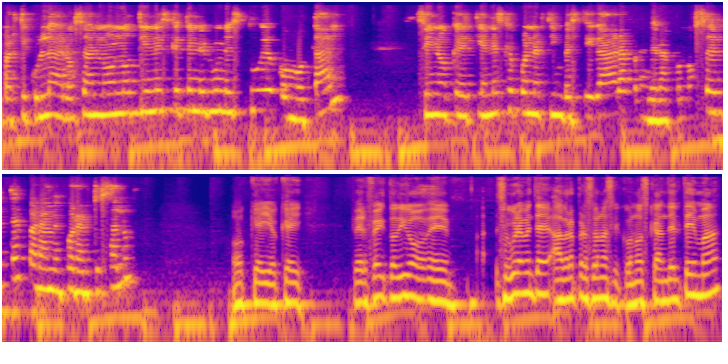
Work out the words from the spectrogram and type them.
particular, o sea, no, no tienes que tener un estudio como tal, sino que tienes que ponerte a investigar, aprender a conocerte para mejorar tu salud. Ok, ok, perfecto, digo, eh, seguramente habrá personas que conozcan del tema,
